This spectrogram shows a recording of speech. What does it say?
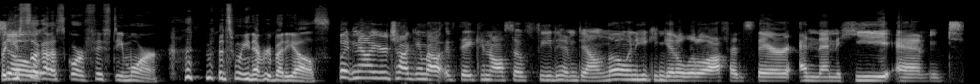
But you still got to score 50 more between everybody else. But now you're talking about if they can also feed him down low and he can get a little offense there and then he and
